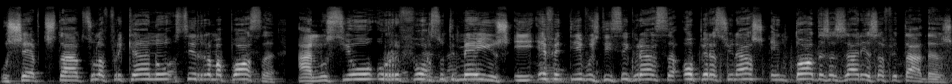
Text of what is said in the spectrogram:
o chefe de Estado sul-africano Cyril Ramaphosa anunciou o reforço de meios e efetivos de segurança operacionais em todas as áreas afetadas,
